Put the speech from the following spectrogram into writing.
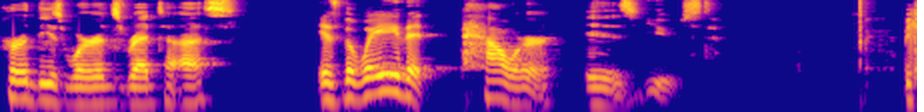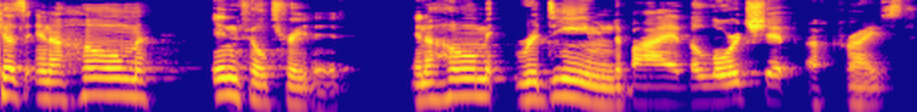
heard these words read to us is the way that power is used. Because in a home infiltrated, in a home redeemed by the lordship of Christ,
